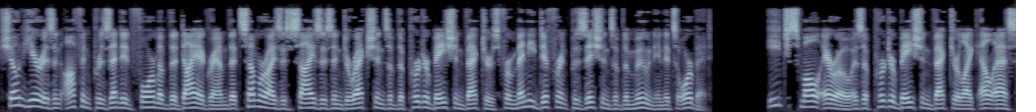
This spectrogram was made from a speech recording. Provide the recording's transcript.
Shown here is an often presented form of the diagram that summarizes sizes and directions of the perturbation vectors for many different positions of the Moon in its orbit. Each small arrow is a perturbation vector like Ls,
